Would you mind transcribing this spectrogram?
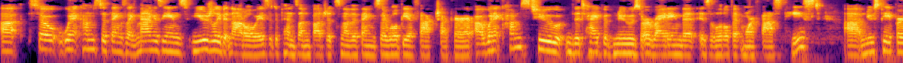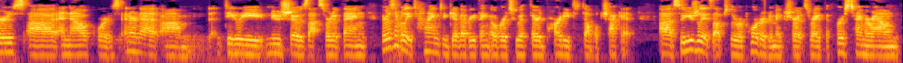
Uh, so when it comes to things like magazines, usually but not always, it depends on budgets and other things, there will be a fact checker. Uh, when it comes to the type of news or writing that is a little bit more fast paced, uh, newspapers, uh, and now, of course, internet, um, daily news shows, that sort of thing, there isn't really time to give everything over to a third party to double check it. Uh, so usually it's up to the reporter to make sure it's right the first time around.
